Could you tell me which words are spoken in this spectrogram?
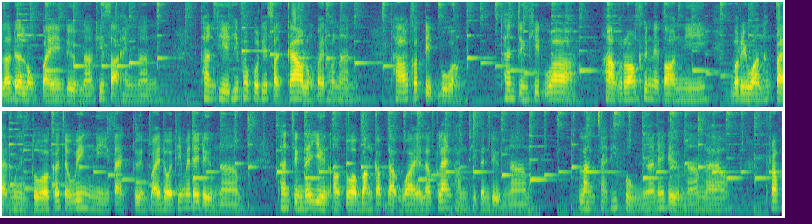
แล้วเดินลงไปดื่มน้ำที่สระแห่งนั้น ทันทีที่พระโพธิสัตว์ก้าวลงไปเท่านั้น เท้าก็ติดบ่วง ท่านจึงคิดว่าหากร้องขึ้นในตอนนี้ บริวารทั้ง 80,000 ตัวก็จะวิ่งหนีแตกตื่นไปโดยที่ไม่ได้ดื่มน้ำท่านจึงได้ยืนเอาตัวบังกับดักไว้แล้วแกล้งทำทีเป็นดื่มน้ำหลังจากที่ฝูงเนื้อได้ดื่มน้ำแล้ว พระโพ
